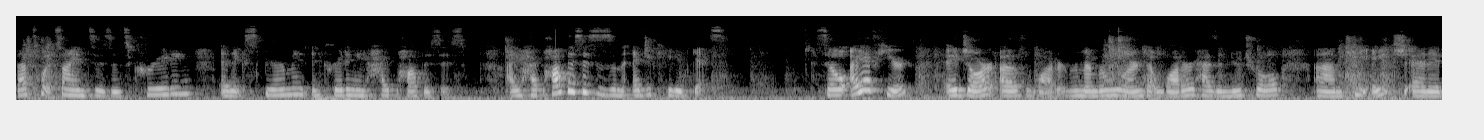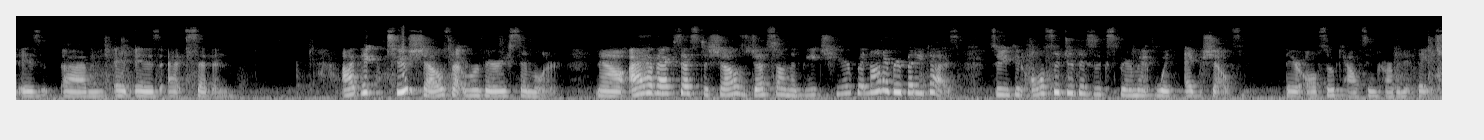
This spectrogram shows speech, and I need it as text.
that's what science is. It's creating an experiment and creating a hypothesis. A hypothesis is an educated guess. So I have here a jar of water. Remember we learned that water has a neutral um, pH and it is, um, it is at 7. I picked two shells that were very similar. Now, I have access to shells just on the beach here, but not everybody does. So you can also do this experiment with eggshells. They are also calcium carbonate based.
